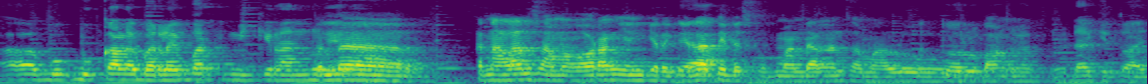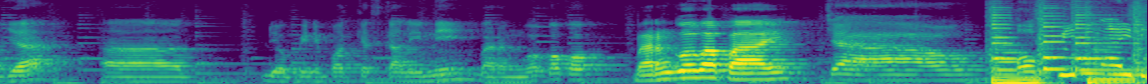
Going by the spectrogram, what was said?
eh, bu- buka lebar-lebar pemikiran lu ya bener. Kenalan sama orang yang kira-kira Ya. tidak sepemandangan sama lu. Betul banget. Udah gitu aja eh, di opini podcast kali ini bareng gua Koko. Bareng gua Bapai ciao. Opini ID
